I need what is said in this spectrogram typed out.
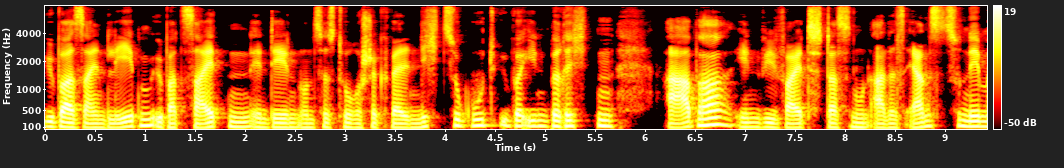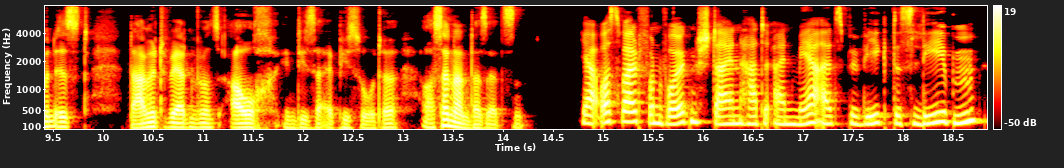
über sein Leben, über Zeiten, in denen uns historische Quellen nicht so gut über ihn berichten, aber inwieweit das nun alles ernst zu nehmen ist, damit werden wir uns auch in dieser Episode auseinandersetzen. Ja, Oswald von Wolkenstein hatte ein mehr als bewegtes Leben,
